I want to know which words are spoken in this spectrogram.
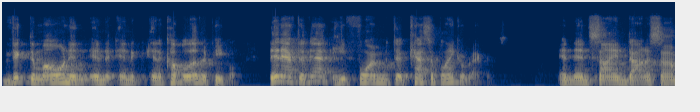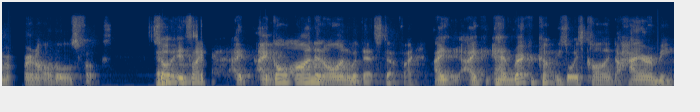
Vic Damone, and, and, and, and, a couple other people. Then after that, he formed the Casablanca Records and then signed Donna Summer and all those folks. So yeah. it's like I, I go on and on with that stuff. I, I, I had record companies always calling to hire me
